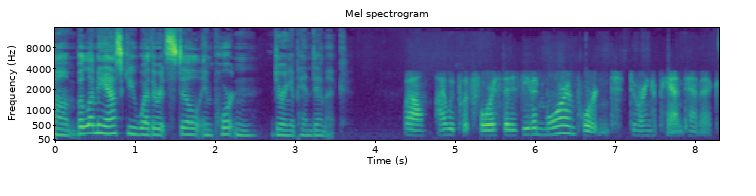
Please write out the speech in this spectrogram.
um, but let me ask you whether it's still important during a pandemic. Well, I would put forth that it's even more important during a pandemic.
